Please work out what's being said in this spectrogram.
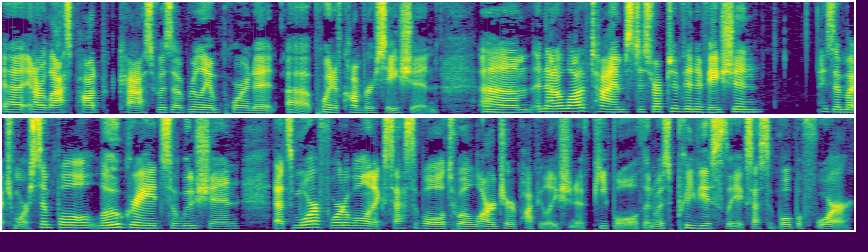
uh, in our last podcast was a really important uh, point of conversation, um, and that a lot of times disruptive innovation is a much more simple, low grade solution that's more affordable and accessible to a larger population of people than was previously accessible before.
